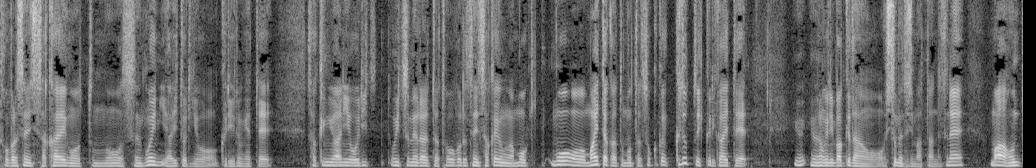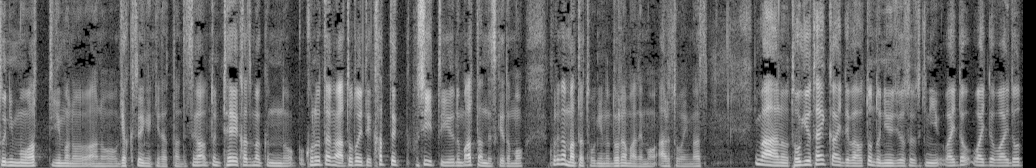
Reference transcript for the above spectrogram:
ー、東原選手栄号ともすごいやり取りを繰り広げて作際に追い詰められた東原選手栄号がもうもう参ったかと思ったらそこからくるっとひっくり返って与那国爆弾を仕留めてしまったんですね。まあ、本当にもうあっという間のあの逆転劇だったんですが、本当に手和真君のこの歌が届いて勝ってほしいというのもあったんですけども、これがまた闘牛のドラマでもあると思います。今、あの闘牛大会ではほとんど入場するときにワイド、ワイド、ワイド、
